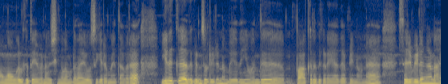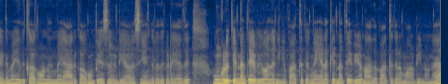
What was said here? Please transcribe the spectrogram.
அவங்கவுங்களுக்கு தேவையான விஷயங்களை மட்டும் தான் யோசிக்கிறோமே தவிர இதுக்கு அதுக்குன்னு சொல்லிட்டு நம்ம எதையும் வந்து பார்க்குறது கிடையாது அப்படின்னு அப்படின்னோடனே சரி விடுங்க நான் இனிமேல் எதுக்காகவும் இனிமேல் யாருக்காகவும் பேச வேண்டிய அவசியங்கிறது கிடையாது. உங்களுக்கு என்ன தேவையோ அதை நீங்கள் பார்த்துக்கங்க எனக்கு என்ன தேவையோ நான் அதை பார்த்துக்கிறேம்மா அப்படின்னோடனே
